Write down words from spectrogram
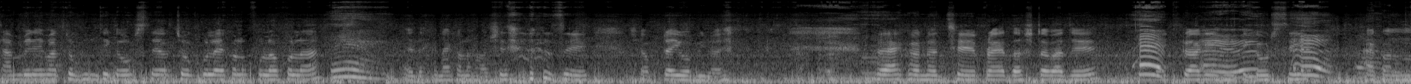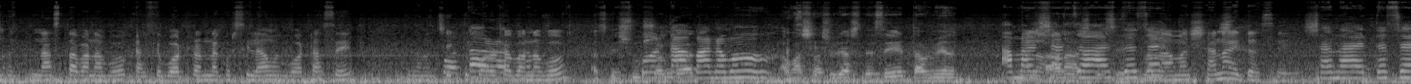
তাম্বির মাত্র ঘুম থেকে উঠছে চোখগুলো এখনও ফোলা ফোলা। এই দেখেন এখনও হাসি যে সবটাই অভিনয়। তো এখন হচ্ছে প্রায় দশটা বাজে। একটু আগে ঘুম থেকে উঠছি। এখন নাস্তা বানাবো। কালকে বট রান্না করছিলাম ওই বট আছে। এখন হচ্ছে একটু পরোটা বানাবো। আজকে সুসংবাদ। বানাবো। আমার শাশুড়ি আসতেছে তামিল আমার আসতেছে। আমার সানা আইতাছে। সানা আসতেছে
